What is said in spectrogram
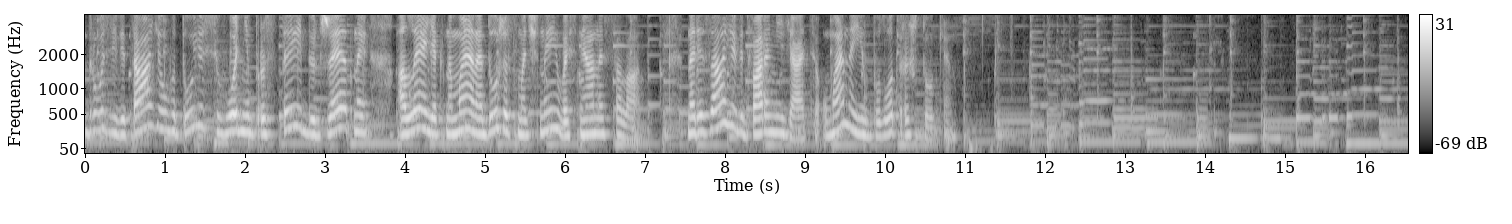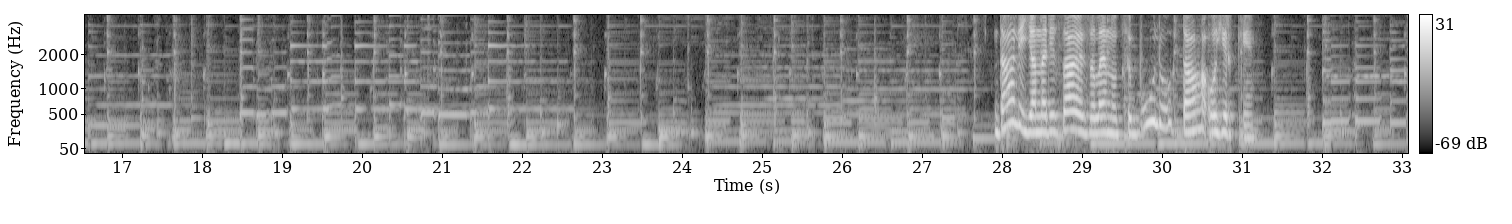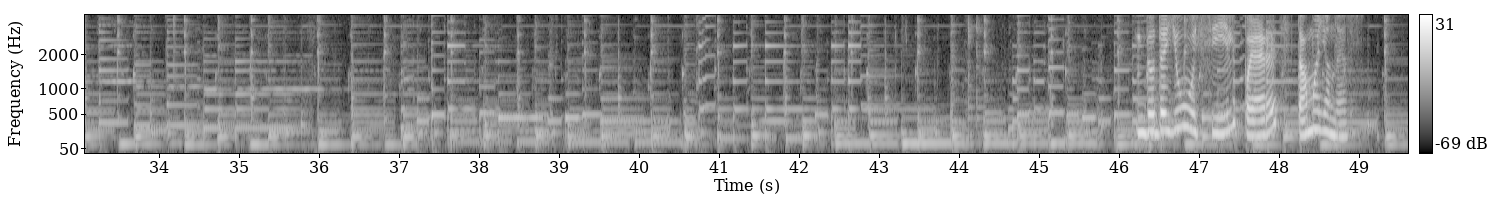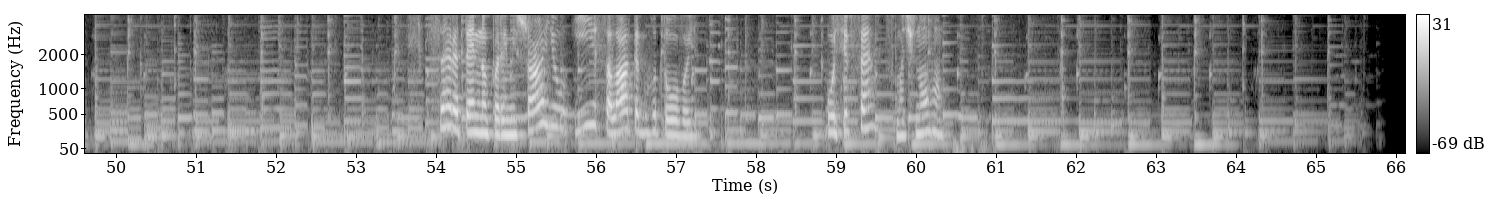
Друзі, вітаю! Готую сьогодні простий, бюджетний, але, як на мене, дуже смачний весняний салат. Нарізаю відварені яйця. У мене їх було три штуки. Далі я нарізаю зелену цибулю та огірки. Додаю сіль, перець та майонез. Все ретельно перемішаю і салатик готовий. Ось і все смачного.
